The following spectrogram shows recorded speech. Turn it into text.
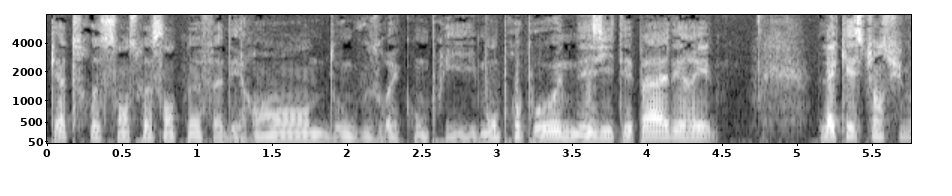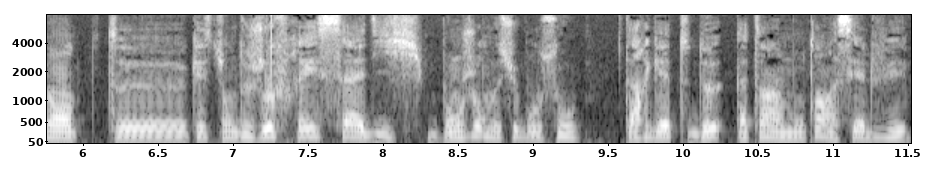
469 adhérents, donc vous aurez compris mon propos. N'hésitez pas à adhérer. La question suivante, euh, question de Geoffrey Saadi. Bonjour Monsieur Brousseau. Target 2 atteint un montant assez élevé.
